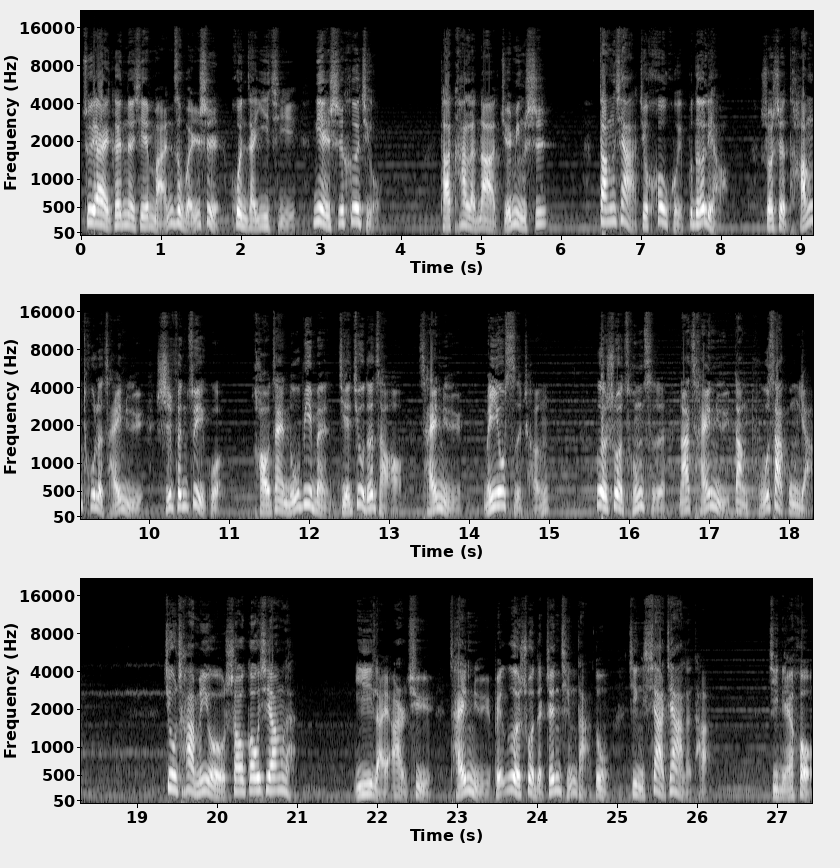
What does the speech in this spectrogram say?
最爱跟那些蛮子文士混在一起念诗喝酒。他看了那绝命诗，当下就后悔不得了。说是唐突了才女，十分罪过。好在奴婢们解救得早，才女没有死成。鄂硕从此拿才女当菩萨供养，就差没有烧高香了。一来二去，才女被鄂硕的真情打动，竟下嫁了他。几年后，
